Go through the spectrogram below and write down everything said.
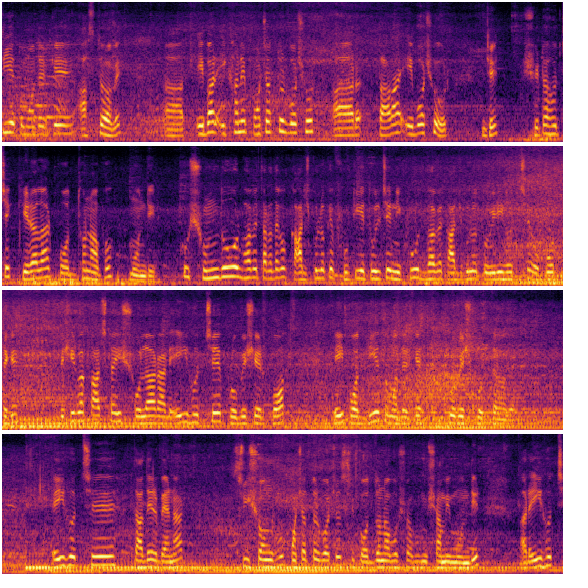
দিয়ে তোমাদেরকে আসতে হবে। এবার এখানে পঁচাত্তর বছর, আর তারা এবছর যে সেটা হচ্ছে কেরালার পদ্মনাভ মন্দির। খুব সুন্দরভাবে তারা দেখো কাজগুলোকে ফুটিয়ে তুলছে, নিখুঁতভাবে কাজগুলো তৈরি হচ্ছে ওপর থেকে। বেশিরভাগ কাজটাই সোলার, আর এই হচ্ছে প্রবেশের পথ। এই পথ দিয়ে তোমাদেরকে প্রবেশ করতে হবে। এই হচ্ছে তাদের ব্যানার শ্রী সংঘ পঁচাত্তর বছর শ্রী পদ্মনাভ স্বামী মন্দির। আর এই হচ্ছে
